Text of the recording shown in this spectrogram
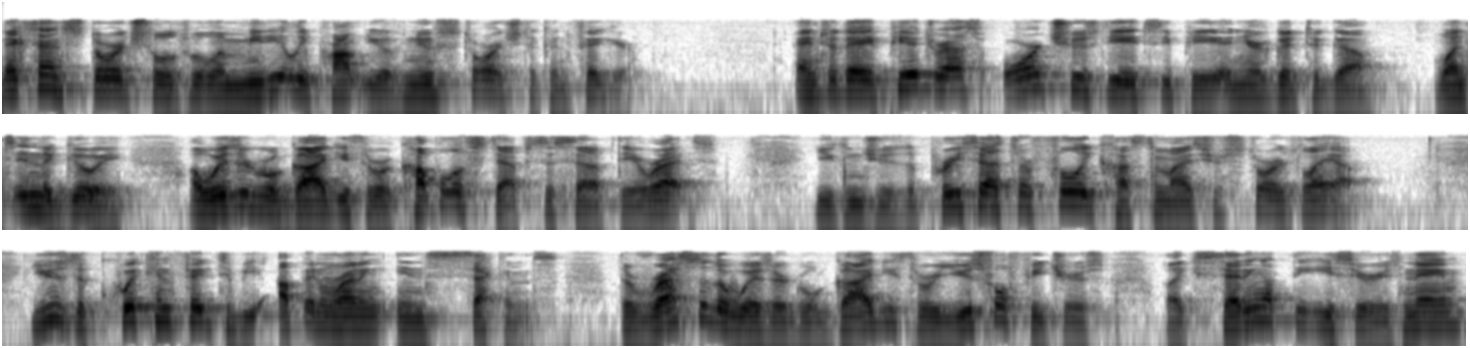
Nexsan Storage Tools will immediately prompt you of new storage to configure. Enter the IP address or choose the DHCP, and you're good to go. Once in the GUI, a wizard will guide you through a couple of steps to set up the arrays. You can choose the presets or fully customize your storage layout. Use the quick config to be up and running in seconds. The rest of the wizard will guide you through useful features like setting up the E-Series name,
